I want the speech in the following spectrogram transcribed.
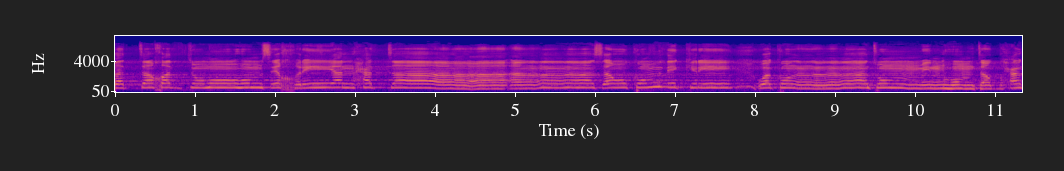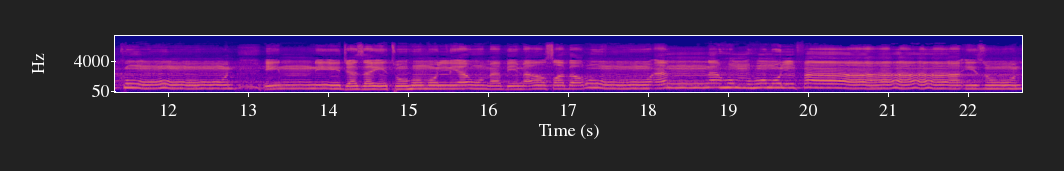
فاتخذتموهم سخريا حتى أنسوكم ذكري وكنتم منهم تضحكون. إني جزيتهم اليوم بما صبروا أنهم هم الفائزون.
